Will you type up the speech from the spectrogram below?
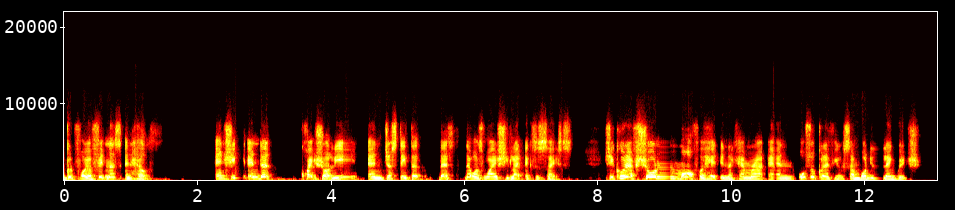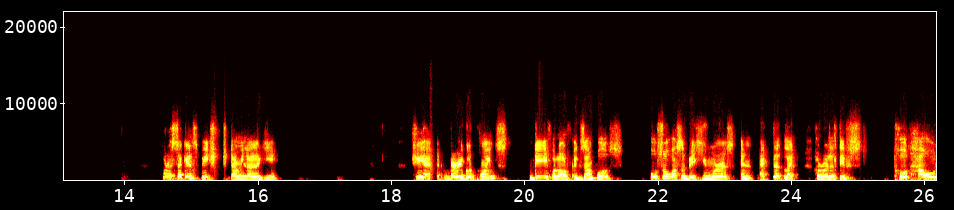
good for your fitness and health. And she ended quite shortly and just stated that that was why she liked exercise. She could have shown more of her head in the camera and also could have used some body language. For the second speech, Tamilalagi, she had very good points, gave a lot of examples, also was a bit humorous and acted like her relatives, told how,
